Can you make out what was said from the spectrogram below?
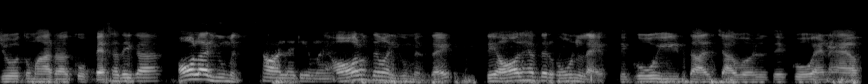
जो तुम्हारा को पैसा देगा all are humans all are humans all of them are humans right they all have their own life they go eat dal chawal they go and have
